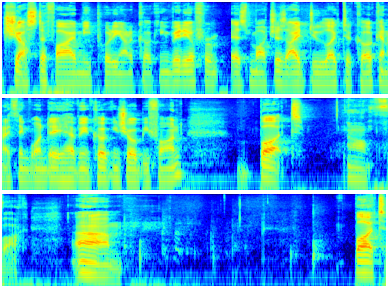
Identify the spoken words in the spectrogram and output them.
justify me putting out a cooking video for as much as I do like to cook, and I think one day having a cooking show would be fun. But oh fuck, um, but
